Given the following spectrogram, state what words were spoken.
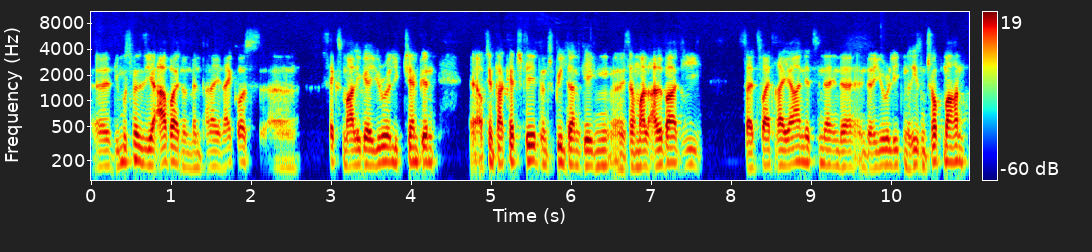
äh, die muss man sich erarbeiten. Und wenn Panathinaikos, äh, sechsmaliger Euroleague-Champion, äh, auf dem Parkett steht und spielt dann gegen, äh, ich sag mal, Alba, die seit zwei, drei Jahren jetzt in der, in der, in der Euroleague einen riesen Job machen.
